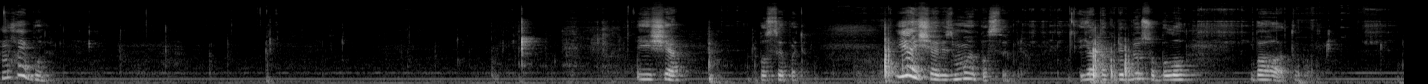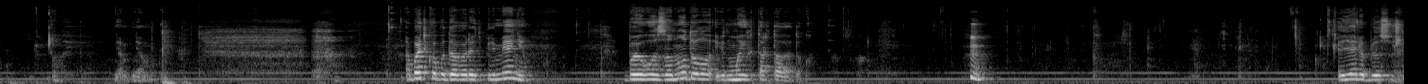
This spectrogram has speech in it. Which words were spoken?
Ну, хай буде. І ще посипать. Я ще візьму і посиплю. Я так люблю, щоб було багато. Ой, ням-ням. А батько буде варити пельмені, бо його занудило від моїх тарталеток. Хм. І я люблю суші.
